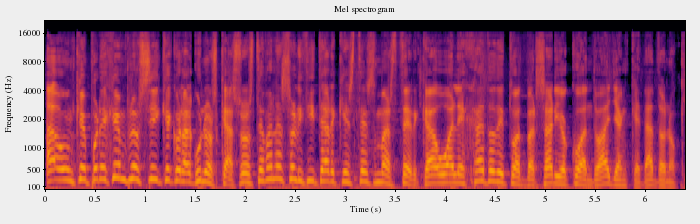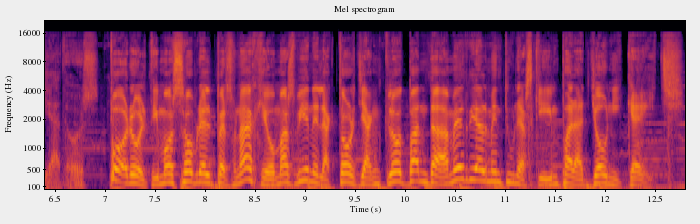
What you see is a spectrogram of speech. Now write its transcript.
Aunque por ejemplo sí que con algunos casos te van a solicitar que estés más cerca o alejado de tu adversario cuando hayan quedado noqueados. Por último, sobre el personaje, o más bien el actor Jean-Claude Van Damme, es realmente una skin para Johnny Cage.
